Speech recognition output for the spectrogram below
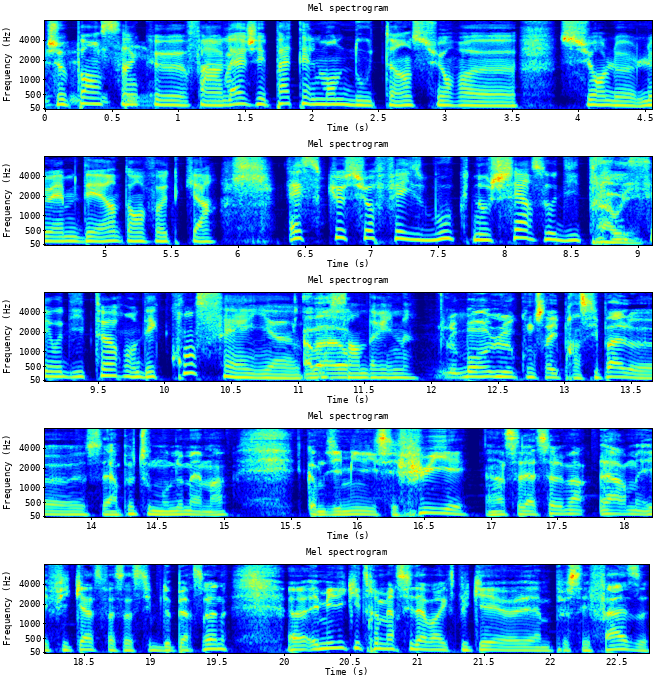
Je pense hein, c'était- que, enfin là, j'ai pas tellement de doutes hein, sur euh, sur le, le MD1 dans votre cas. Est-ce que sur Facebook, nos chères auditrices Ah oui. et auditeurs ont des conseils euh, Ah bah, Sandrine? Le- Bon, le conseil principal, euh, c'est un peu tout le monde le même. Hein. Comme dit Émilie, c'est fuyez. Hein, c'est la seule arme efficace face à ce type de personnes. Euh, Émilie qui te remercie d'avoir expliqué euh, un peu ces phases.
